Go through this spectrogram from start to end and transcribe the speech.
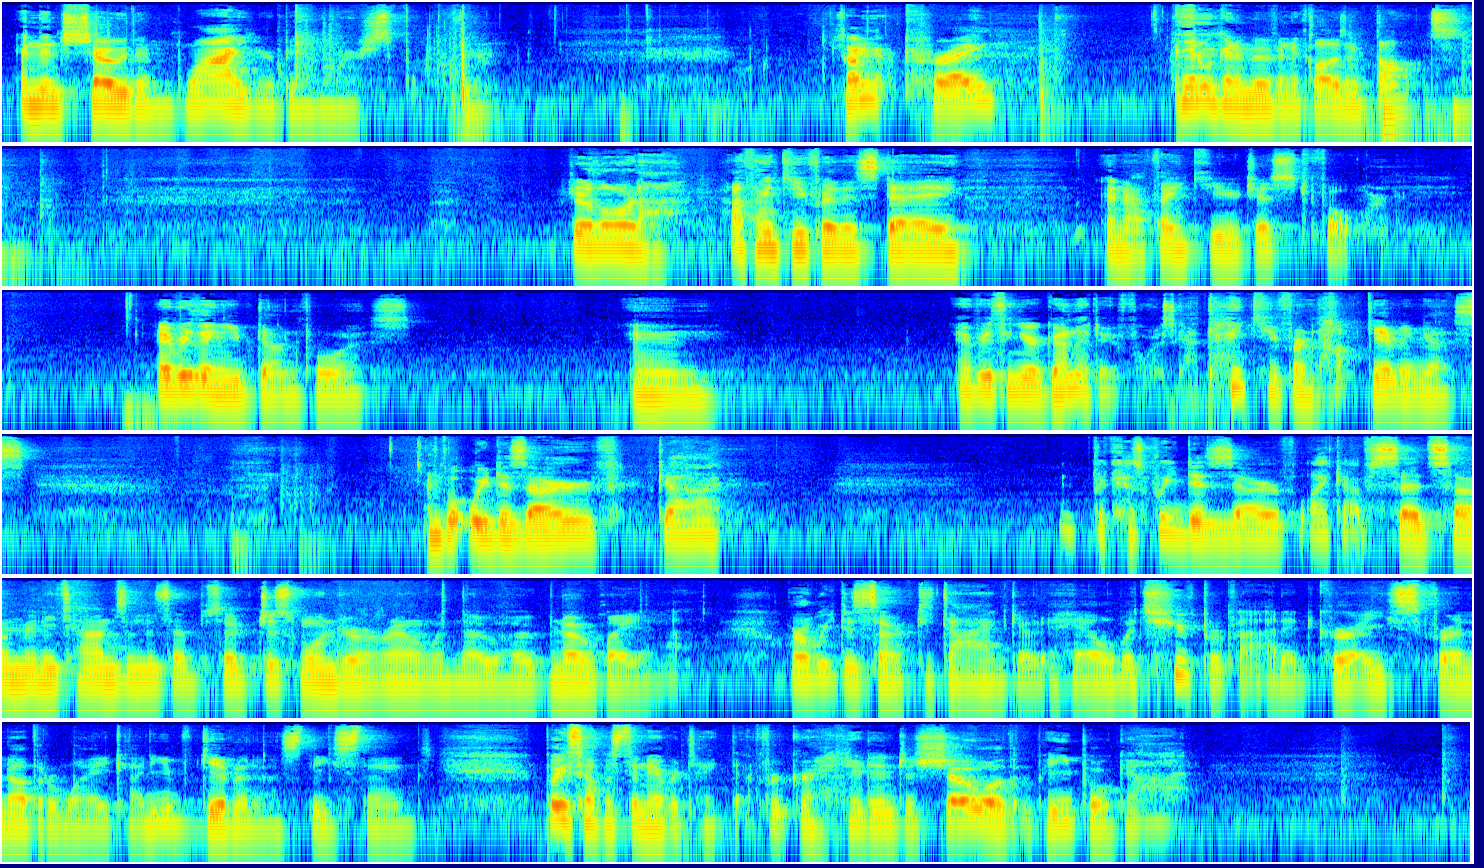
and then show them why you're being merciful So I'm going to pray, and then we're going to move into closing thoughts. Dear Lord, I, I thank you for this day, and I thank you just for everything you've done for us and everything you're going to do for us. God, thank you for not giving us what we deserve, God. Because we deserve, like I've said so many times in this episode, just wander around with no hope, no way out. Or we deserve to die and go to hell, but you've provided grace for another way, God. You've given us these things. Please help us to never take that for granted and to show other people, God.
